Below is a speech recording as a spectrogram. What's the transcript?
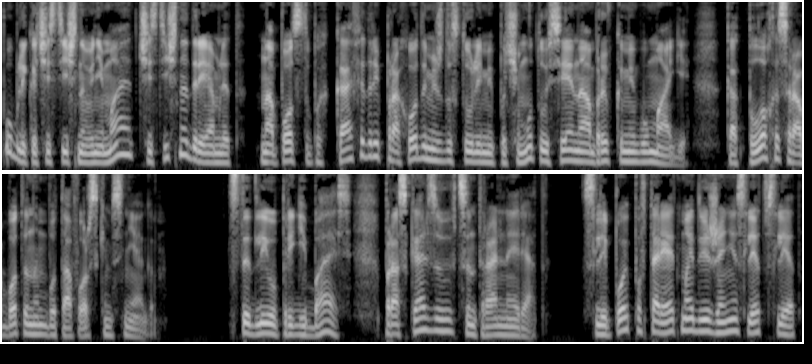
Публика частично внимает, частично дремлет. На подступах к кафедре проходы между стульями почему-то усеяны обрывками бумаги, как плохо сработанным бутафорским снегом. Стыдливо пригибаясь, проскальзываю в центральный ряд. Слепой повторяет мои движения след в след,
